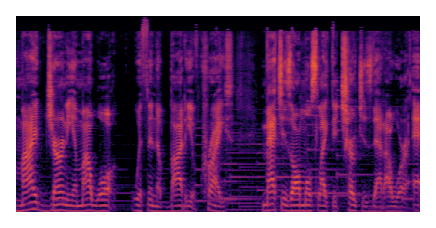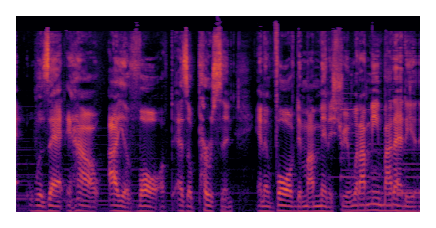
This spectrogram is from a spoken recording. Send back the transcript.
my journey and my walk within the body of Christ matches almost like the churches that I were at was at and how I evolved as a person and involved in my ministry. And what I mean by that is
